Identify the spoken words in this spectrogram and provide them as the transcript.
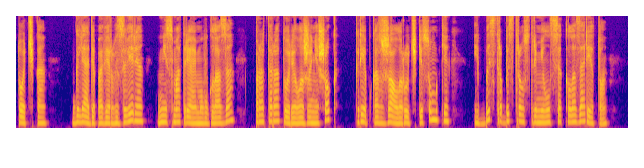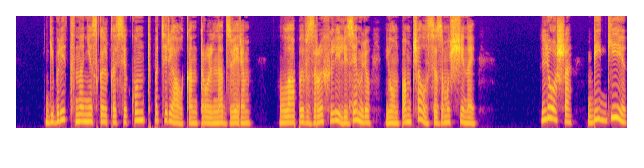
Точка. Глядя поверх зверя, не смотря ему в глаза, протараторил женишок, крепко сжал ручки сумки и быстро-быстро устремился к лазарету. Гибрид на несколько секунд потерял контроль над зверем. Лапы взрыхлили землю, и он помчался за мужчиной. «Лёша, беги!»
